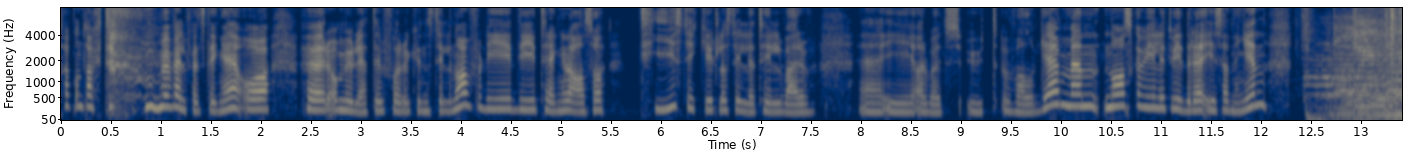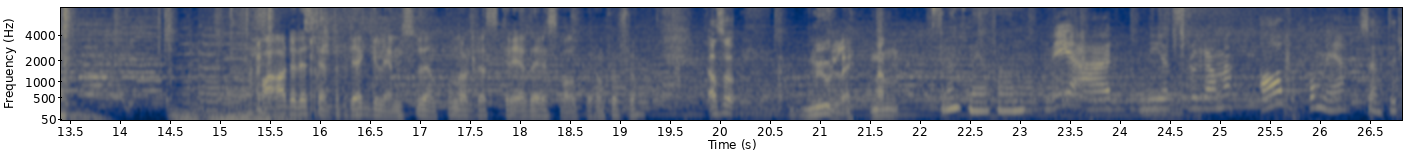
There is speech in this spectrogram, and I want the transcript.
ta kontakt med Velferdstinget og hør om muligheter for å kunne stille nå. Fordi de trenger da altså ti stykker til å stille til verv eh, i arbeidsutvalget. Men nå skal vi litt videre i sendingen. Har dere Senterpartiet glemt studentene når dere skrev deres valgprogram for Oslo? Altså, mulig, men Studentnyhetene. Vi er nyhetsprogrammet av og med studenter.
